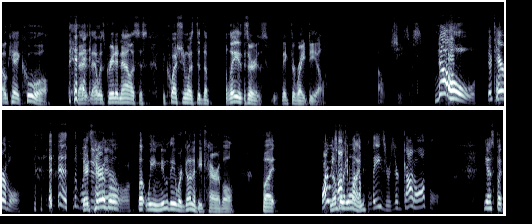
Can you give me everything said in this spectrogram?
Okay, cool. That that was great analysis. The question was, did the Blazers make the right deal? Oh Jesus! No, they're terrible. the They're are terrible, but we knew they were gonna be terrible. But Why are we talking about the Blazers? They're god awful. yes, but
